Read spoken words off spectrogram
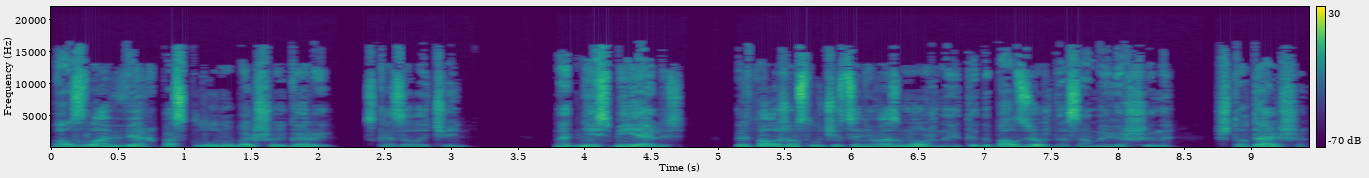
ползла вверх по склону большой горы, сказала Чень. Над ней смеялись. Предположим, случится невозможное, и ты доползешь до самой вершины. Что дальше?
